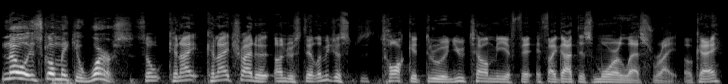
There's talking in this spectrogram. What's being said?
No, it's going to make it worse. So can I can I try to understand? Let me just talk it through, and you tell me if it, if I got this more or less right. Okay,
